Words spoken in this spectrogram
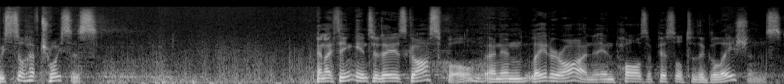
we still have choices. And I think in today's gospel, and in later on in Paul's epistle to the Galatians,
